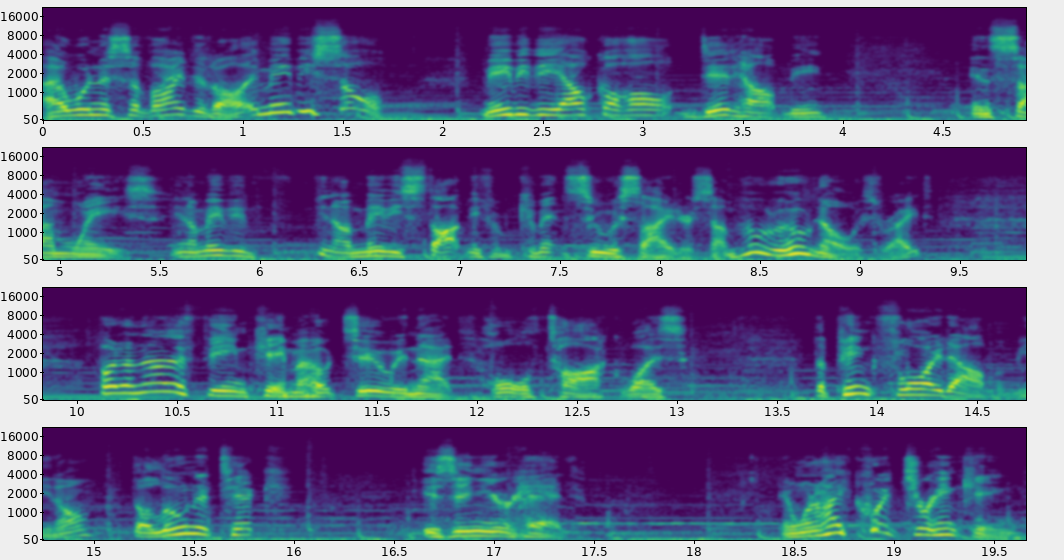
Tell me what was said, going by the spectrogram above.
I wouldn't have survived it all. And maybe so. Maybe the alcohol did help me in some ways. You know, maybe, you know, maybe stop me from committing suicide or something. Who, who knows, right? But another theme came out too in that whole talk was the Pink Floyd album, you know? The lunatic is in your head. And when I quit drinking,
